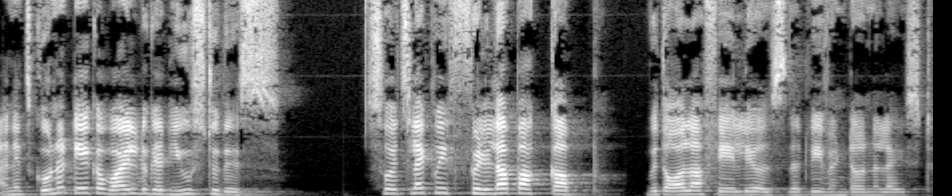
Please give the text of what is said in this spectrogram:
And it's gonna take a while to get used to this. So it's like we filled up our cup with all our failures that we've internalized.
